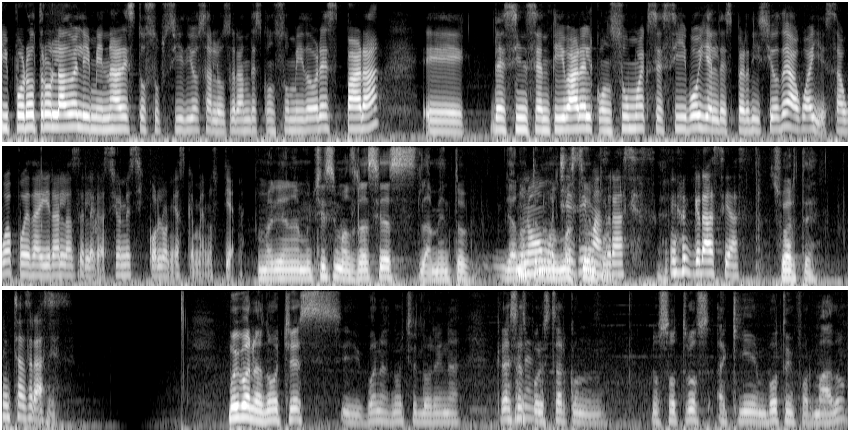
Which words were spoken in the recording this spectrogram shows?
Y por otro lado, eliminar estos subsidios a los grandes consumidores para eh, desincentivar el consumo excesivo y el desperdicio de agua y esa agua pueda ir a las delegaciones y colonias que menos tienen. Mariana, muchísimas gracias. Lamento, ya no, tenemos más tiempo. Muchísimas gracias. gracias. Suerte. Muchas gracias. Muy buenas noches y buenas noches Lorena. Gracias por estar con nosotros aquí en Voto Informado.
